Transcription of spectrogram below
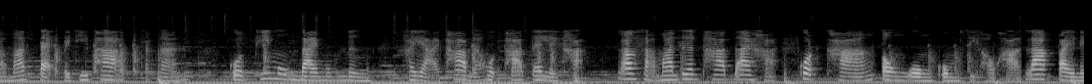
สามารถแตะไปที่ภาพ จากนั้น กดที่มุมใดมุมหนึ่ง ขยายภาพและหดภาพได้เลยค่ะ เราสามารถเลื่อนภาพได้ค่ะ กดค้างตรงวงกลมสีขาวๆลากไปใน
